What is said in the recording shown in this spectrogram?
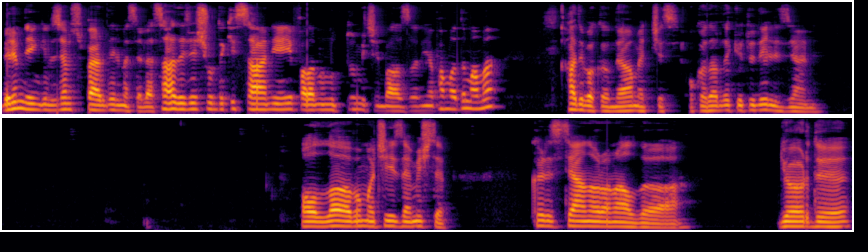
benim de İngilizcem süper değil mesela. Sadece şuradaki saniyeyi falan unuttuğum için bazılarını yapamadım ama hadi bakalım devam edeceğiz. O kadar da kötü değiliz yani. Allah bu maçı izlemiştim. Cristiano Ronaldo gördü.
